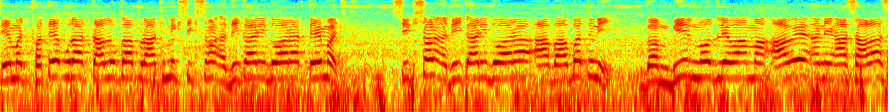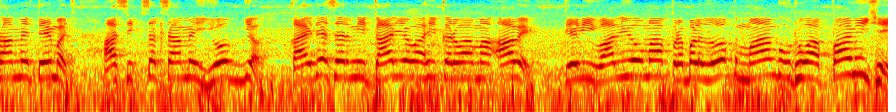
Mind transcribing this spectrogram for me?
તેમજ ફતેપુરા તાલુકા પ્રાથમિક શિક્ષણ અધિકારી દ્વારા તેમજ શિક્ષણ અધિકારી દ્વારા આ બાબતની ગંભીર નોંધ લેવામાં આવે અને આ શાળા સામે તેમજ આ શિક્ષક સામે યોગ્ય કાયદેસરની કાર્યવાહી કરવામાં આવે તેવી વાલીઓમાં પ્રબળ લોક માંગ ઉઠવા પામી છે.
